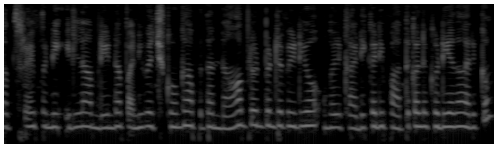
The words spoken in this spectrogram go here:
சப்ஸ்கிரைப் பண்ணி இல்லை அப்படின்னா பண்ணி வச்சுக்கோங்க. அப்போ தான் நான் அப்லோட் பண்ற வீடியோ உங்களுக்கு அடிக்கடி பார்த்துக்கொள்ளக்கூடியதாக இருக்கும்.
